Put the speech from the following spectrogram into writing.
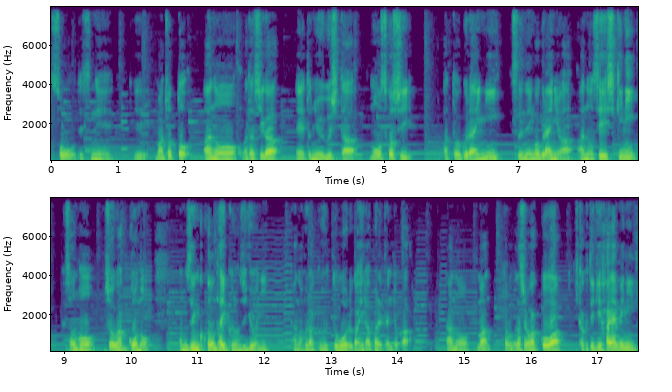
そうですね。で、まあちょっと、あの、私が、えっ、と、入部した、もう少し後ぐらいに、数年後ぐらいには、あの、正式に、その、小学校の、あの、全国の体育の授業に、あの、フラッグフットボールが選ばれたりとか、あの、まあ、多分私の学校は、比較的早めに、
